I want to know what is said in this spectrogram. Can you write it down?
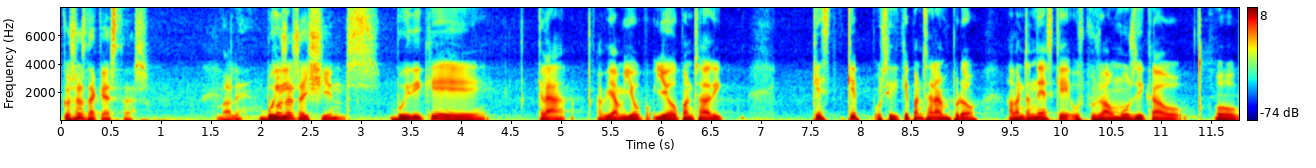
Coses d'aquestes. Vale? Vull- Coses així. Vull dir que, clar, aviam, jo, jo pensava, dic, què, què, o sigui, què pensaran, però abans em deies que us posàveu música o, o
